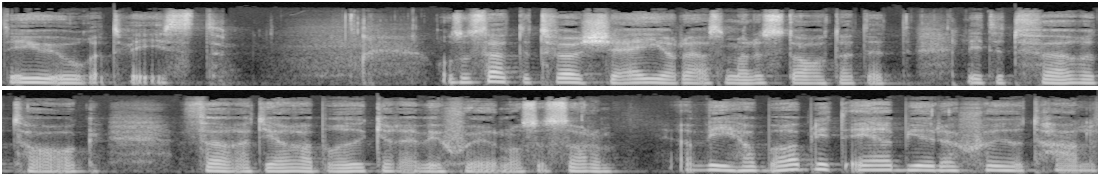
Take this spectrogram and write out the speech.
Det är ju orättvist. Och så satt det två tjejer där som hade startat ett litet företag för att göra brukarrevision. Och så sa de, ja, vi har bara blivit erbjudna 7 500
